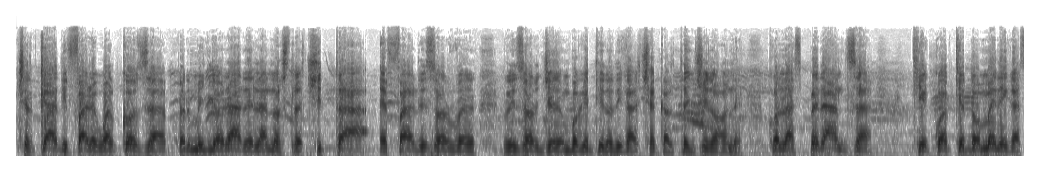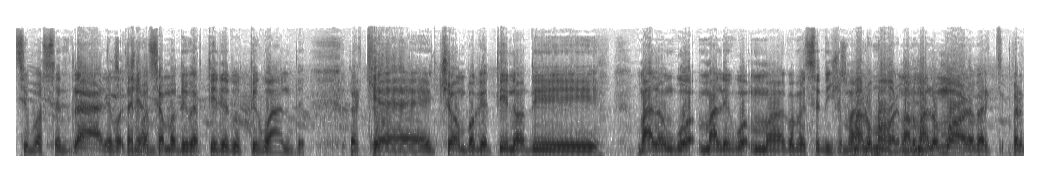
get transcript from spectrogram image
Cercare di fare qualcosa per migliorare la nostra città e far risorgere un pochettino di calcio a Caltagirone. Con la speranza che qualche domenica si possa entrare, Speriamo. ci possiamo divertire tutti quanti perché c'è un pochettino di malumore, malumore, malumore per, per,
